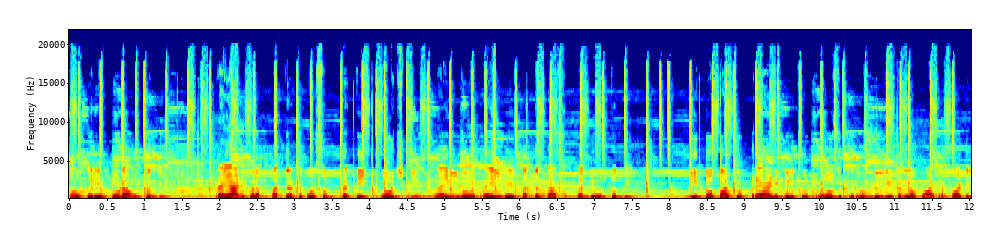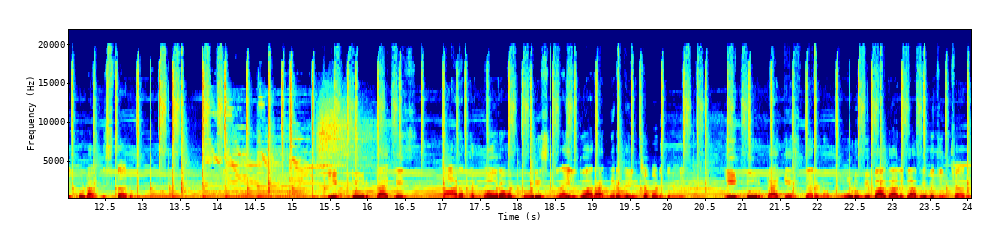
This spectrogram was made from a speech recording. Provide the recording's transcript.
సౌకర్యం కూడా ఉంటుంది. ప్రయాణికుల భద్రత కోసం ప్రతి కోచ్కి రైల్లో రైల్వే భద్రతా సిబ్బంది ఉంటుంది. దీంతో పాటు ప్రయాణికులకు రోజుకు రెండు లీటర్ల వాటర్ బాటిల్ కూడా ఇస్తారు. ఈ టూర్ ప్యాకేజ్ భారత గౌరవ టూరిస్ట్ రైల్ ద్వారా నిర్వహించబడుతుంది. ఈ టూర్ ప్యాకేజ్ ధరను మూడు విభాగాలుగా విభజించారు.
